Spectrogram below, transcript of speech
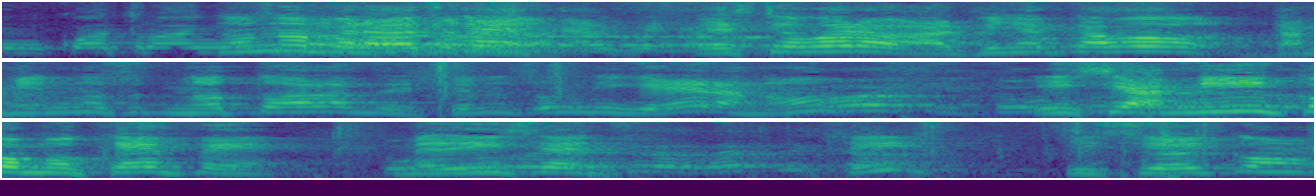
en cuatro años. No, no, pero es que, es que, bueno, al fin y al cabo, también no, no todas las decisiones son de higuera, ¿no? Y si a mí como jefe me dicen, sí, y si hoy como,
